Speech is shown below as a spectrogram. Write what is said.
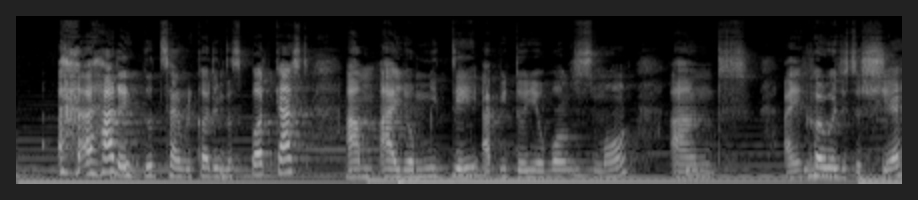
I had a good time recording this podcast. I'm at your midday Abidoye once more, and I encourage you to share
